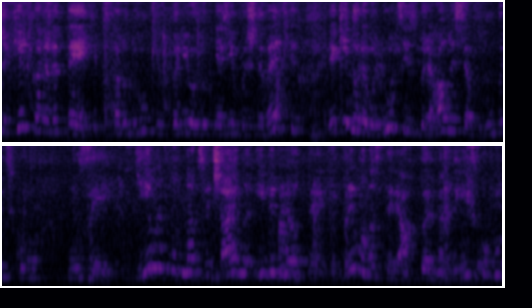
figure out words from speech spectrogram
лише кілька раритетів стародруків періоду князів Вишневецьких, які до революції зберігалися в Лубенському музеї. Діяли в Лубнах, звичайно, і бібліотеки при монастирях Бернардинському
